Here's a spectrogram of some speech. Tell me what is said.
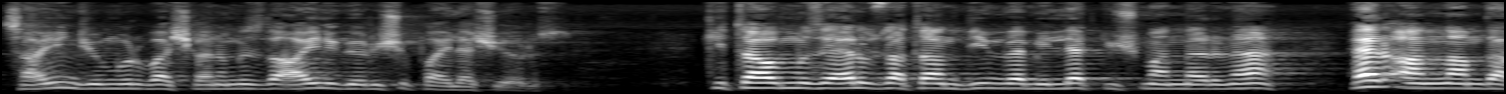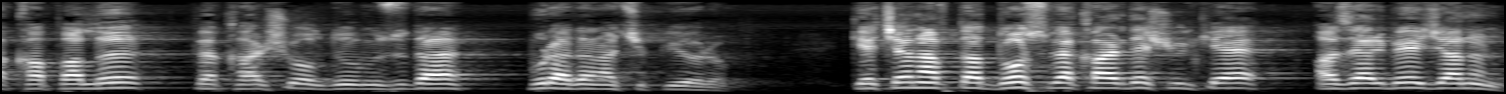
Sayın Cumhurbaşkanımızla aynı görüşü paylaşıyoruz. Kitabımıza el uzatan din ve millet düşmanlarına her anlamda kapalı ve karşı olduğumuzu da buradan açıklıyorum. Geçen hafta dost ve kardeş ülke Azerbaycan'ın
